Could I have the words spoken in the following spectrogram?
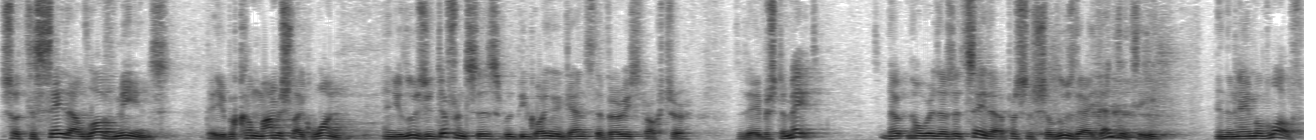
So to say that love means that you become mamish like one and you lose your differences would be going against the very structure that Abishter made. No, nowhere does it say that a person should lose their identity in the name of love.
